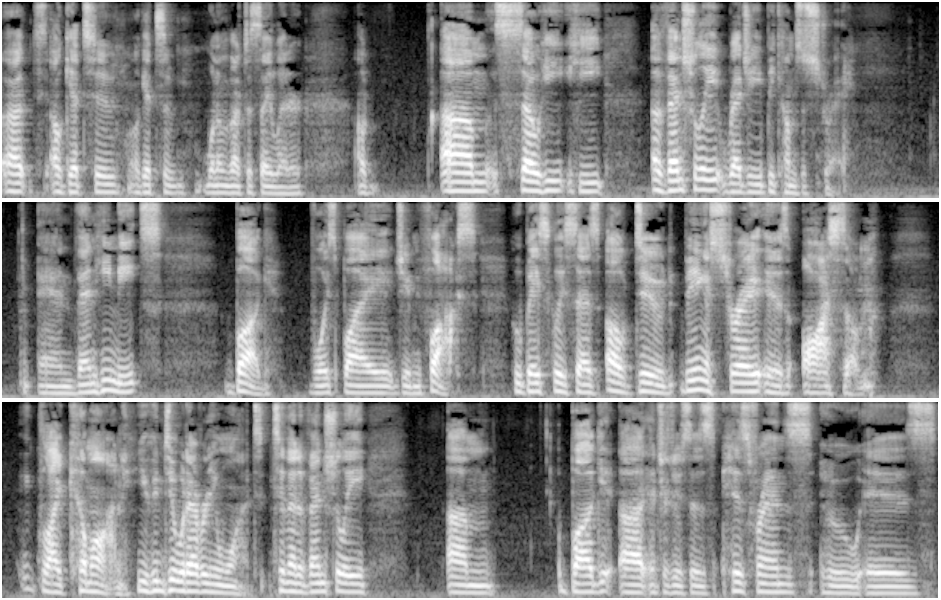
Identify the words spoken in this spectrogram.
uh, I'll get to I'll get to what I'm about to say later. I'll, um, so he he eventually Reggie becomes a stray, and then he meets Bug, voiced by Jamie Foxx, who basically says, "Oh, dude, being a stray is awesome. Like, come on, you can do whatever you want." To then eventually, um, Bug uh, introduces his friends, who is,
